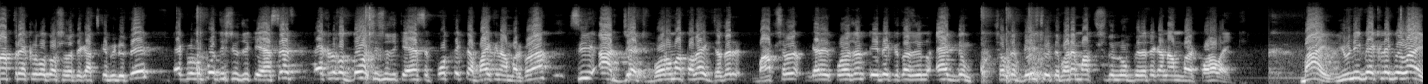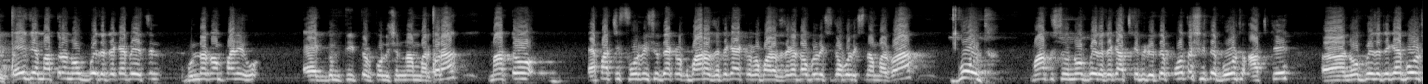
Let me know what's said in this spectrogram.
মাত্র এক লক্ষ দশ হাজার টাকা আজকে ভিডিওতে। এক লক্ষ পঁচিশ সুজুকি অ্যাসেট এক লক্ষ দশ সুজুকি অ্যাসেট প্রত্যেকটা বাইক নাম্বার করা। সি আর জেড বড় মাথা যাদের ব্যবসার গাড়ির প্রয়োজন, এই তার জন্য একদম সবচেয়ে বেস্ট হতে পারে। মাত্র শুধু নব্বই হাজার টাকা নাম্বার করা বাইক ভাই ইউনিক বাইক লাগবে ভাই। এই যে মাত্র নব্বই হাজার টাকা পেয়েছেন হুন্ডা কোম্পানি একদম টিকটক কন্ডিশন নাম্বার করা। মাত্র অ্যাপাচি ফোর বি শুধু এক লক্ষ বারো হাজার টাকা, এক লক্ষ বারো হাজার টাকা double X double X number করা। বোল্ট মাত্র নব্বই হাজার টাকা আজকে ভিডিওতে। পঁচাশিতে বোল্ট আজকে নব্বই হাজার টাকায় বোল্ট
